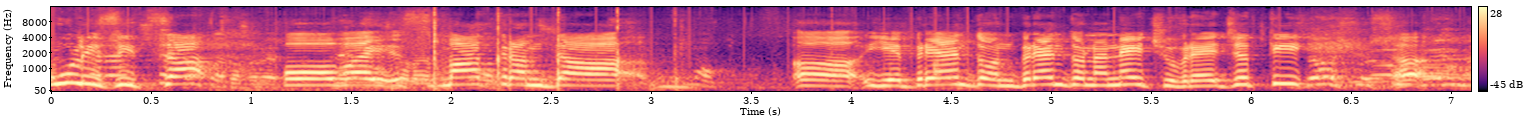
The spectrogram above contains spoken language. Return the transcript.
ulizica, ovaj, smatram da je Brandon, Brandona neću vređati. Uh,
